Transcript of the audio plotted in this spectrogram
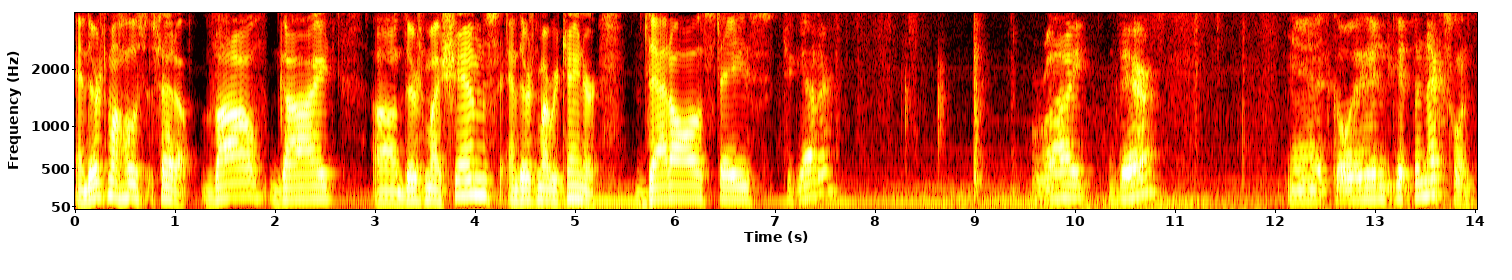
and there's my hose setup. Valve, guide, um, there's my shims, and there's my retainer. That all stays together right there. And let's go ahead and get the next one.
